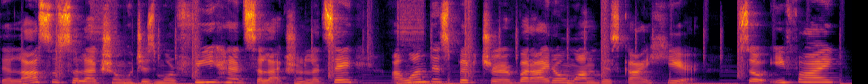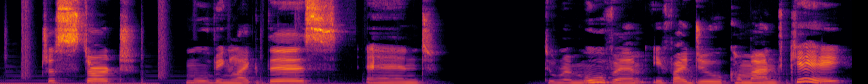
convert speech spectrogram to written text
the lasso selection, which is more freehand selection. Let's say I want this picture, but I don't want this guy here. So if I just start moving like this and to remove him, if I do Command K,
